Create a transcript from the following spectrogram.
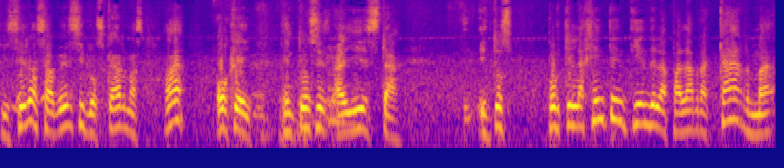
Quisiera saber si los karmas. Ah, ok, entonces ahí está. Entonces, porque la gente entiende la palabra karma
